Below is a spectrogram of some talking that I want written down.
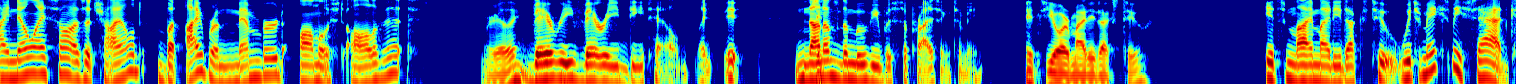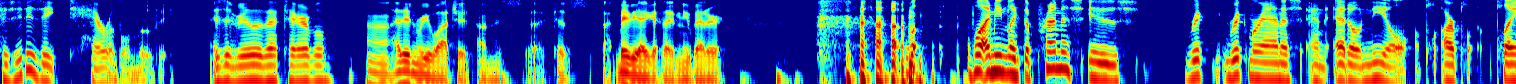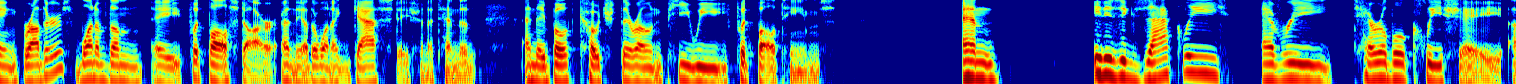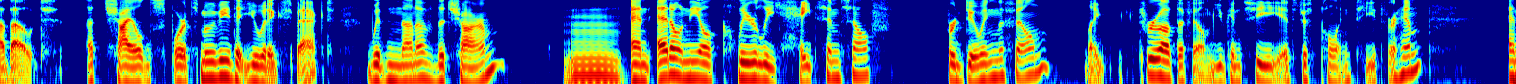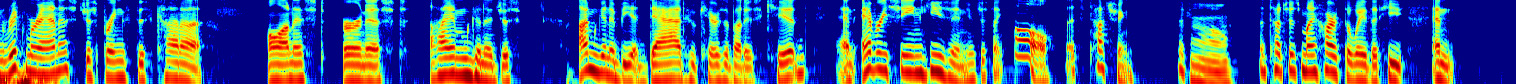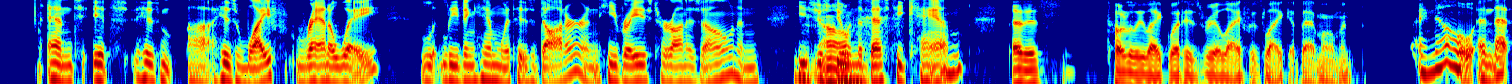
I know I saw as a child, but I remembered almost all of it really? very, very detailed. Like it, none It's- of the movie was surprising to me. It's your Mighty Ducks too. It's My Mighty Ducks 2, which makes me sad because it is a terrible movie. Is it really that terrible? Uh, I didn't rewatch it on this because uh, maybe I guess I knew better. Well, well, I mean, like the premise is Rick Rick Moranis and Ed O'Neill are pl- playing brothers. One of them a football star, and the other one a gas station attendant, and they both coach their own pee wee football teams. And it is exactly every terrible cliche about a child sports movie that you would expect, with none of the charm Mm, and Ed O'Neill clearly hates himself for doing the film. Like throughout the film, you can see it's just pulling teeth for him. And Rick Moranis just brings this kind of honest, earnest, I'm gonna just, I'm gonna be a dad who cares about his kid. And every scene he's in, you're just like, oh, that's touching. oh, That touches my heart the way that he and and it's his uh, his wife ran away, l- leaving him with his daughter, and he raised her on his own, and he's just Oh. doing the best he can. That is totally like what his real life was like at that moment. I know, and that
